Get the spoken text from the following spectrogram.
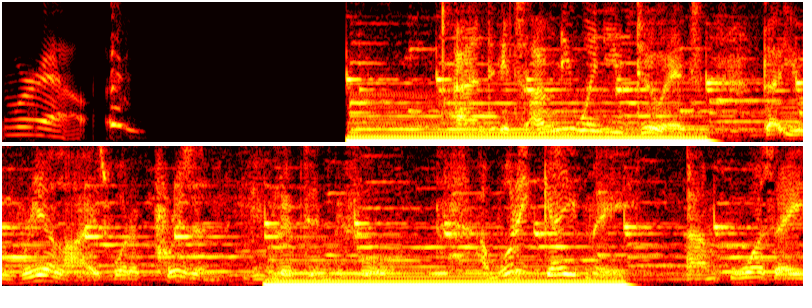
We're out. And it's only when you do it that you realize what a prison you lived in before. And what it gave me um, was a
